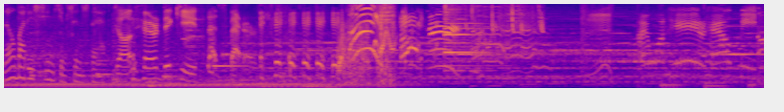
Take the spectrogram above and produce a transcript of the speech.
Nobody seems to think that. Blonde hair Vicky, that's better. Hi, are you ready for battle?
